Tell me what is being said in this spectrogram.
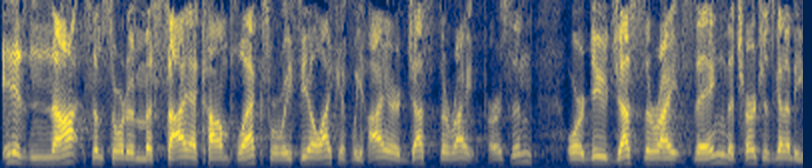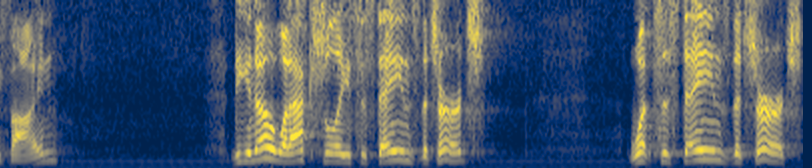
It is not some sort of messiah complex where we feel like if we hire just the right person or do just the right thing, the church is going to be fine. Do you know what actually sustains the church? What sustains the church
